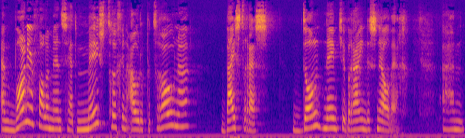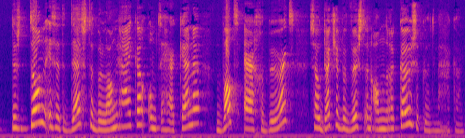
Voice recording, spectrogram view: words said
En wanneer vallen mensen het meest terug in oude patronen? Bij stress. Dan neemt je brein de snelweg. Ehm, dus dan is het des te belangrijker om te herkennen wat er gebeurt, zodat je bewust een andere keuze kunt maken.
